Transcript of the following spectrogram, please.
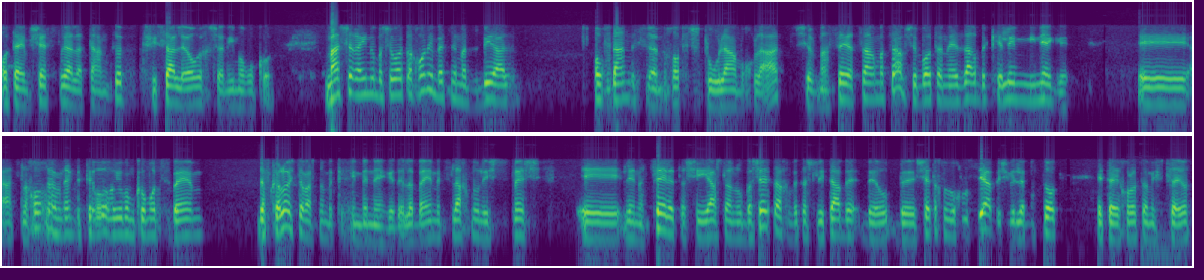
או את ה-M16 על הטנק. זאת תפיסה לאורך שנים ארוכות. מה שראינו בשבועות האחרונים בעצם מצביע על אובדן מסוים בחופש פעולה המוחלט, שלמעשה יצר מצב שבו אתה נעזר בכלים מנגד. אה, ההצלחות שלנו נגד טרור היו במקומות שבהם דווקא לא השתמשנו בכלים בנגד, אלא בהם הצלחנו להשתמש, אה, לנצל את השהייה שלנו בשטח ואת השליטה בשטח ובאוכלוסייה בשביל למצות את היכולות המבצעיות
